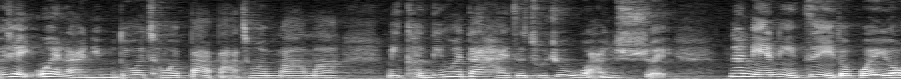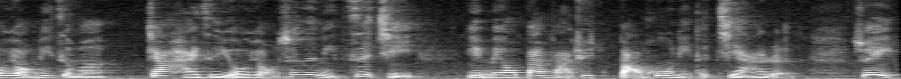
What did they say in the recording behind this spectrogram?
而且未来你们都会成为爸爸，成为妈妈，你肯定会带孩子出去玩水。那连你自己都不会游泳，你怎么教孩子游泳？甚至你自己也没有办法去保护你的家人。所以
